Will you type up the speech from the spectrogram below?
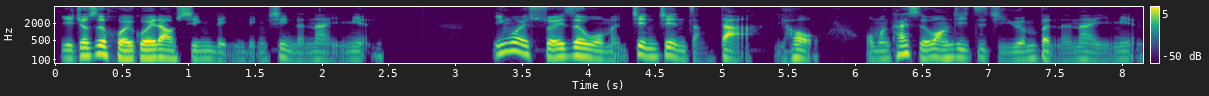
也就是回归到心灵灵性的那一面。因为随着我们渐渐长大以后，我们开始忘记自己原本的那一面，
